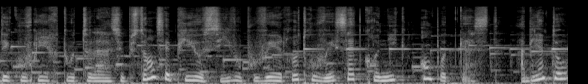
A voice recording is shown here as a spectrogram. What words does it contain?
découvrir toute la substance et puis aussi vous pouvez retrouver cette chronique en podcast. À bientôt!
